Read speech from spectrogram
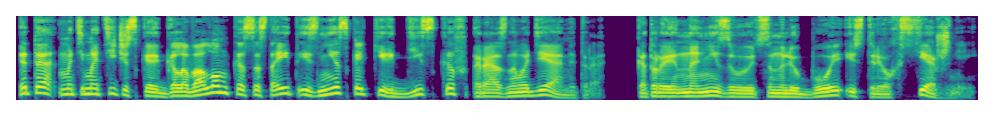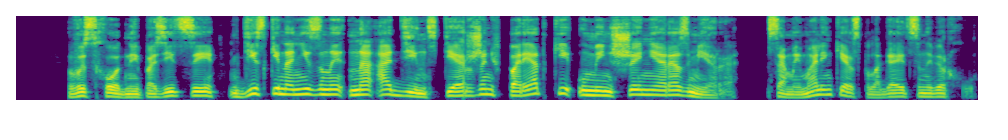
Эта математическая головоломка состоит из нескольких дисков разного диаметра, которые нанизываются на любой из трех стержней. В исходной позиции диски нанизаны на один стержень в порядке уменьшения размера. Самый маленький располагается наверху.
